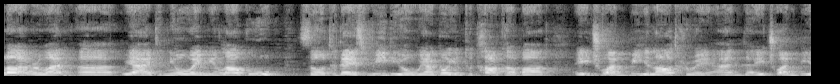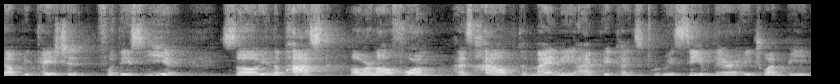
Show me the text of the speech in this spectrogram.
Hello everyone, uh, we are at New Wei Ming Law Group. So today's video we are going to talk about H-1B lottery and H-1B application for this year. So in the past, our law firm has helped many applicants to receive their H-1B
